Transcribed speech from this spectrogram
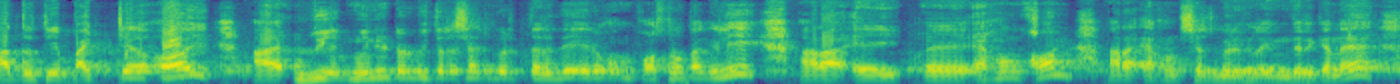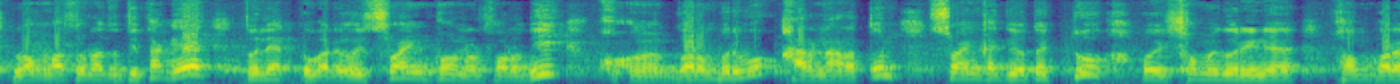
আর যদি বাইকটা হয়, আর দুই এক মিনিটের ভিতরে শেষ করতে দিয়ে এরকম প্রশ্ন থাকলে, আর এই এখন খন, আর এখন শেষ করে ফেলে ইন্দের কেন লম্বা চৌড়া যদি থাকে তাহলে একেবারে ওই সোয়াইং খাওয়ানোর ফরদি গরম পড়ব কারণ আরাতুন সোয়াইং খাইতে হতো একটু ওই সময় করি না কম পরে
